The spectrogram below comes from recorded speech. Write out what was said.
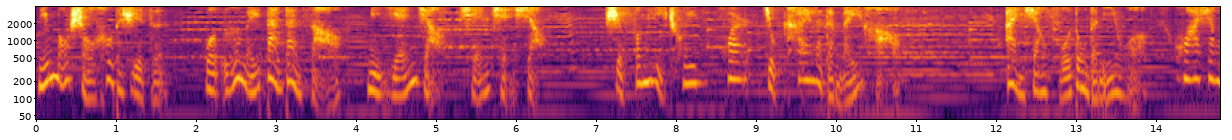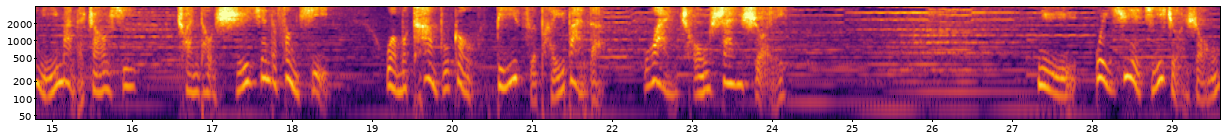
凝眸守候的日子，我峨眉淡淡扫，你眼角浅浅笑，是风一吹，花儿就开了的美好。暗香浮动的你我，花香弥漫的朝夕，穿透时间的缝隙，我们看不够彼此陪伴的万重山水。女为悦己者容，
